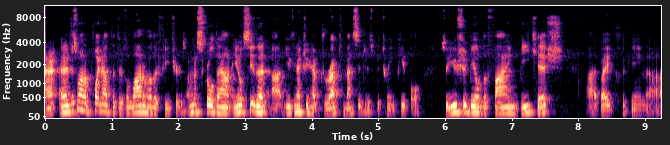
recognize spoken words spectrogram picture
And I, and I, just want to point out that there's a lot of other features. I'm going to scroll down and you'll see that uh, you can actually have direct messages between people. So you should be able to find bkish uh, by clicking uh,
